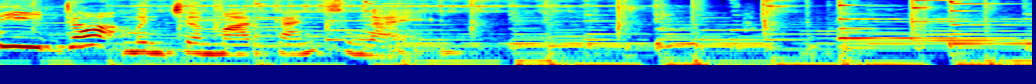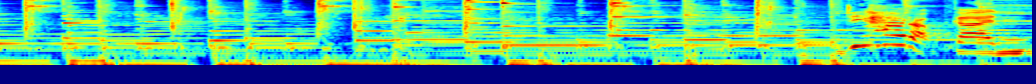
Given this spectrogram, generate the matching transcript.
tidak mencemarkan sungai. Diharapkan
